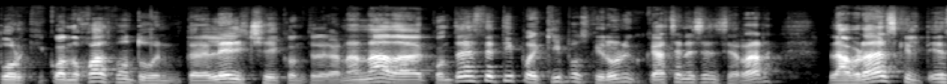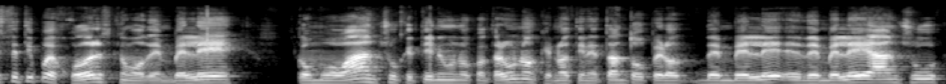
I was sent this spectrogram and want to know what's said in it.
porque cuando juegas contra el Elche, contra el Granada, contra este tipo de equipos que lo único que hacen es encerrar, la verdad es que este tipo de jugadores como Dembélé, como Ansu, que tiene uno contra uno, que no tiene tanto, pero Dembélé, Dembélé Ansu,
